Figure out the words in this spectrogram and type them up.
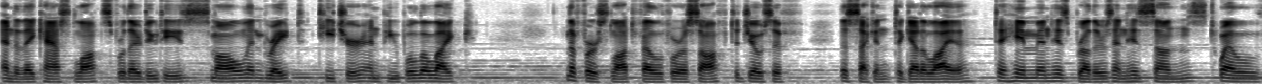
And they cast lots for their duties, small and great, teacher and pupil alike. The first lot fell for Asaph to Joseph, the second to Gedaliah, to him and his brothers and his sons, twelve.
